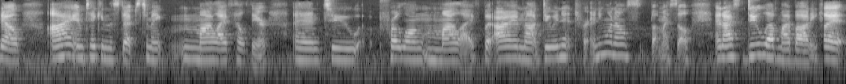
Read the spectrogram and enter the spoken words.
know, I am taking the steps to make my life healthier and to prolong my life, but I am not doing it for anyone else but myself. And I do love my body, but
